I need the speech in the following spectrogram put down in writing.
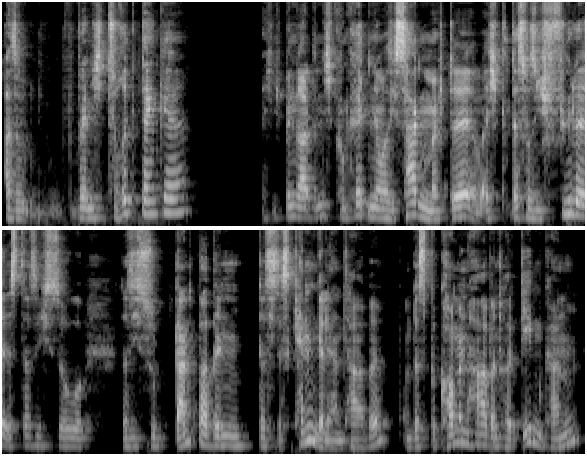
also wenn ich zurückdenke, ich, bin gerade nicht konkret in dem, was ich sagen möchte, aber ich, das, was ich fühle, ist, dass ich so, dass ich so dankbar bin, dass ich das kennengelernt habe und das bekommen habe und heute geben kann.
